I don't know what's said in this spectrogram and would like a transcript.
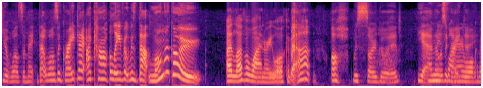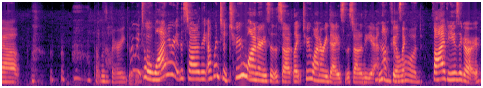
It was a that was a great day. I can't believe it was that long ago. I love a winery walkabout. Oh, it was so good. Yeah, I that miss was a great winery day. walkabout. That was very good. I went to a winery at the start of the. I went to two wineries at the start, like two winery days at the start of the year, oh and Oh that feels like five years ago.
